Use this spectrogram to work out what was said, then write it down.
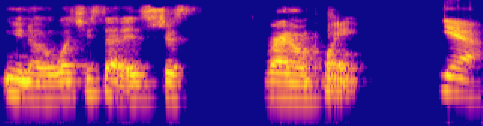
you know, what you said is just right on point. Yeah.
